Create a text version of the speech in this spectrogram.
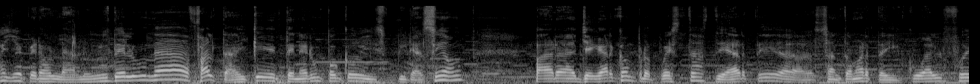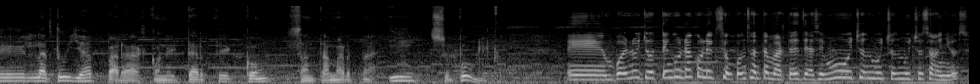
Oye, pero la luz de luna falta, hay que tener un poco de inspiración para llegar con propuestas de arte a Santa Marta. ¿Y cuál fue la tuya para conectarte con Santa Marta y su público? Eh, bueno, yo tengo una conexión con Santa Marta desde hace muchos, muchos, muchos años.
